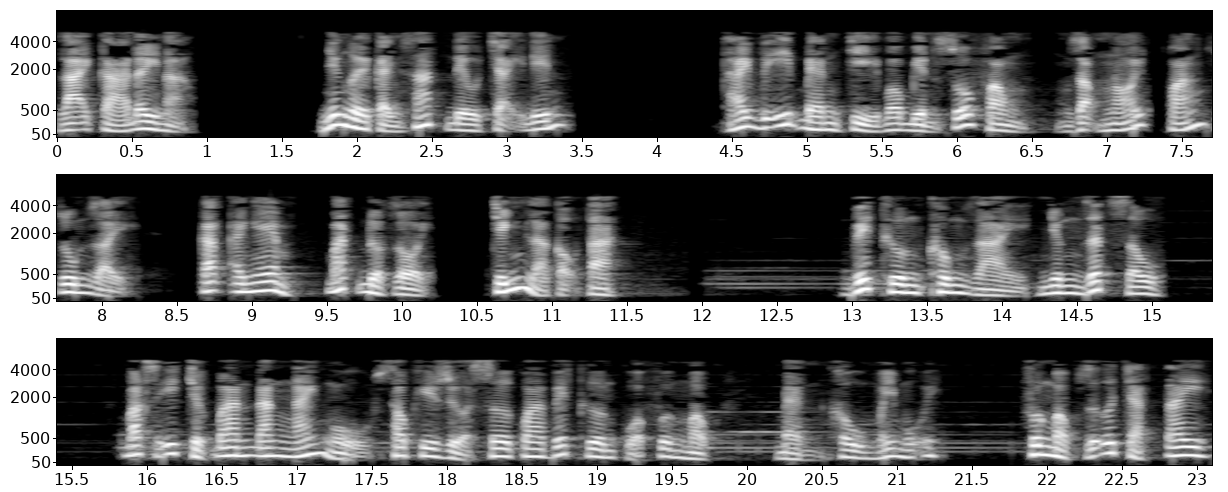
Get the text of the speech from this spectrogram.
lại cả đây nào. Những người cảnh sát đều chạy đến. Thái Vĩ bèn chỉ vào biển số phòng, giọng nói thoáng run rẩy. Các anh em, bắt được rồi, chính là cậu ta. Vết thương không dài nhưng rất sâu. Bác sĩ trực ban đang ngái ngủ sau khi rửa sơ qua vết thương của Phương Mộc, bèn khâu mấy mũi. Phương Mộc giữ chặt tay,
